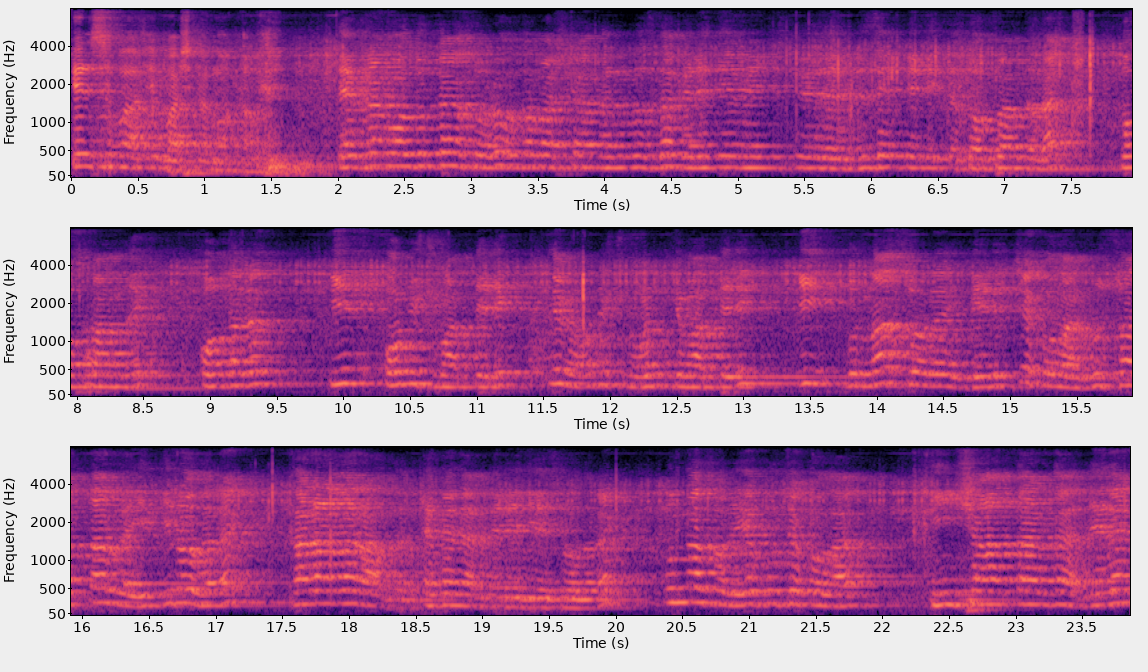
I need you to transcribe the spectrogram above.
Gerisi vazir başkan bakalım. Deprem olduktan sonra oda başkanlarımızla belediye meclis üyelerimiz hep birlikte toplandılar. Toplandık. Onların bir 13 maddelik, değil mi? 13 mu 12 maddelik bir bundan sonra verilecek olan ruhsatlarla ilgili olarak kararlar aldı Efeler Belediyesi olarak. Bundan sonra yapılacak olan inşaatlarda neler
